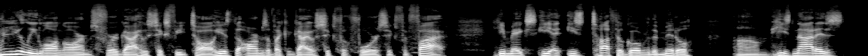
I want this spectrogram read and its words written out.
really long arms for a guy who's six feet tall. He has the arms of like a guy who's six foot four or six foot five. He makes he he's tough. He'll go over the middle. Um, he's not as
